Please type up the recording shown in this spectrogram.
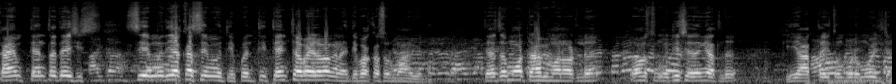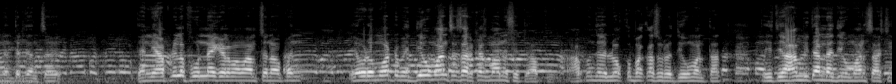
कायम त्यांचा त्याशी सेममध्ये एका सेम होती. पण ती त्यांच्या बाईला बघा नाही ती बाकासूर महागेली त्याचा मोठा अभिमान वाटलं. तेव्हाच मी डिसिजन घेतलं की आता इथून पुढे मोहिलच्या नंतर त्यांचं त्यांनी आपल्याला फोन नाही केला मामा आमचं नाव पण एवढं मोठं म्हणजे देव माणसासारखाच माणूस होतो आपण. आपण जर लोक बकासूरला देव मानतात तर इथे आम्ही त्यांना देव माणसाची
